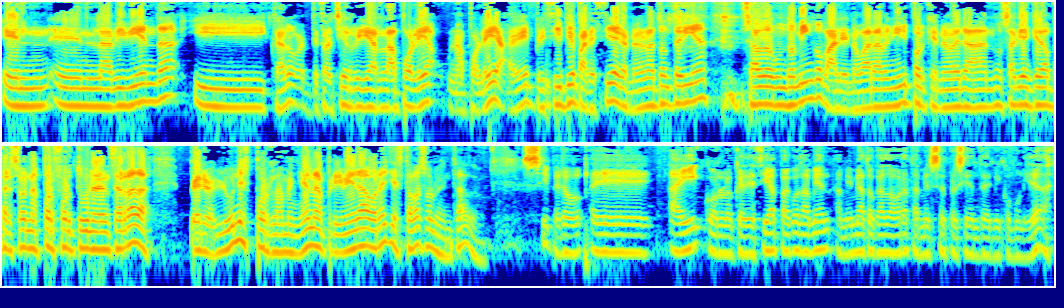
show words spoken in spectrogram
en, en la vivienda y, claro, empezó a chirriar la polea, una polea, ¿eh? en principio parecía que no era una tontería, un sábado un domingo, vale, no van a venir porque no, era, no se habían quedado personas por fortuna encerradas, pero el lunes por la mañana, primera hora, ya estaba solventado. Sí, pero eh, ahí, con lo que decía Paco también, a mí me ha tocado ahora también ser presidente de mi comunidad.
